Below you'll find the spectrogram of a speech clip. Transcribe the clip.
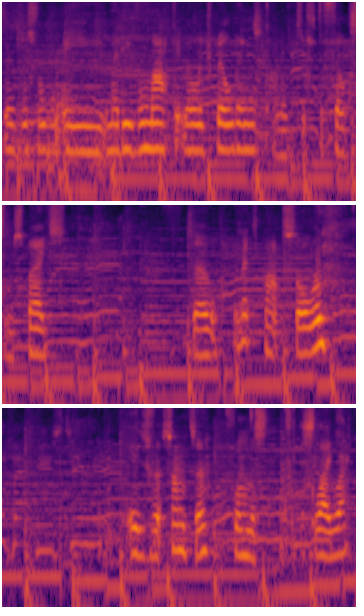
there's just a medieval market village buildings kind of just to fill some space. So the next part of the story is that Santa from the, sleigh wreck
